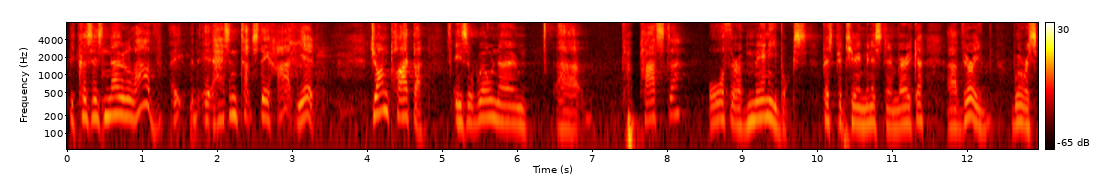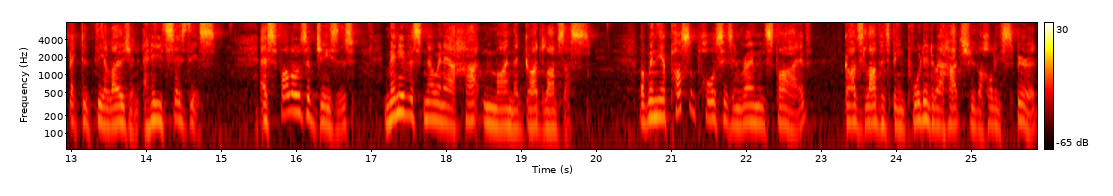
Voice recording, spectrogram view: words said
because there's no love. It, it, hasn't touched their heart yet. John Piper is a well known uh, pastor, author of many books, Presbyterian minister in America, a very well respected theologian, and he says this As followers of Jesus, Many of us know in our heart and mind that God loves us. But when the Apostle Paul says in Romans 5, God's love has been poured into our hearts through the Holy Spirit,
